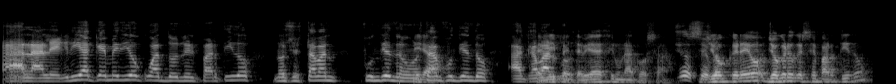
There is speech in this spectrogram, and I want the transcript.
a la alegría que me dio cuando en el partido nos estaban fundiendo, como estaban fundiendo, a acabar. Felipe, te voy a decir una cosa. Yo, creo, yo creo que ese partido,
